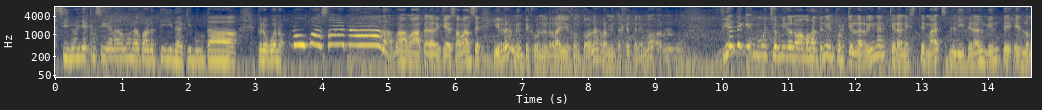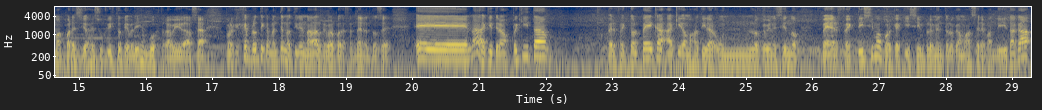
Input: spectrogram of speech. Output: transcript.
si no, ya casi ganábamos la partida, qué puta. Pero bueno, no pasa nada. Vamos a esperar que eso avance. Y realmente con el rayo y con todas las herramientas que tenemos... Fíjate que mucho miedo no vamos a tener porque la reina que era en este match literalmente es lo más parecido a Jesucristo que veréis en vuestra vida. O sea, porque es que prácticamente no tiene nada al rival para defender. Entonces, eh, nada, aquí tiramos pequita. Perfecto el peca, aquí vamos a tirar un, lo que viene siendo perfectísimo Porque aquí simplemente lo que vamos a hacer es bandidita acá.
